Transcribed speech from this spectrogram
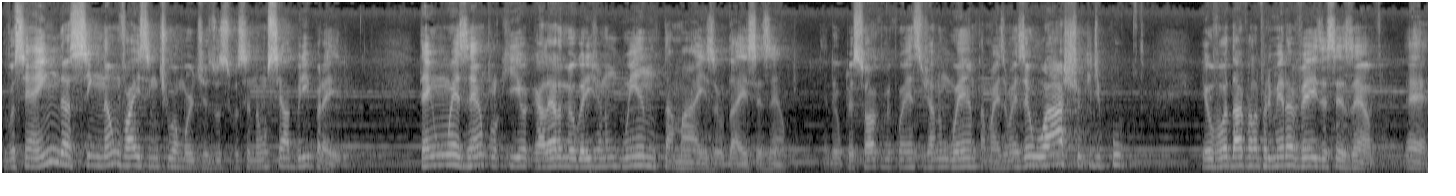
E você ainda assim não vai sentir o amor de Jesus se você não se abrir para Ele. Tem um exemplo que a galera do meu igreja não aguenta mais eu dar esse exemplo. Entendeu? O pessoal que me conhece já não aguenta mais, mas eu acho que de púlpito eu vou dar pela primeira vez esse exemplo. É,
